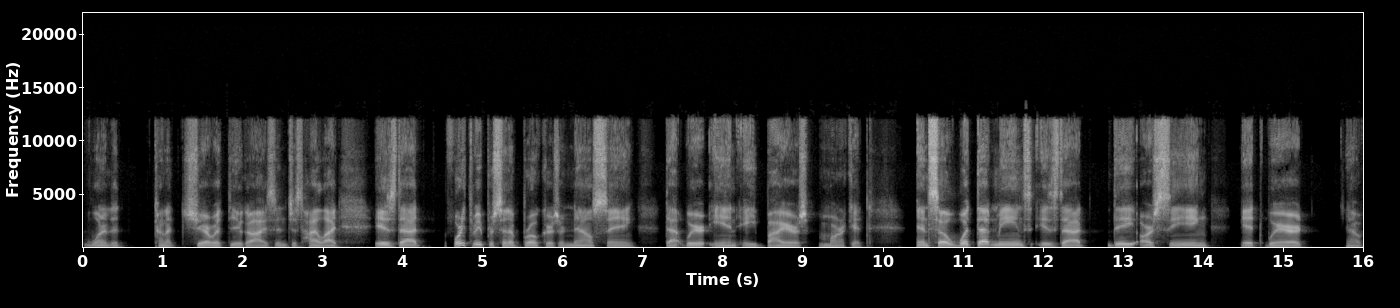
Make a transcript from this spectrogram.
wanted to kind of share with you guys and just highlight is that 43% of brokers are now saying that we're in a buyer's market. And so what that means is that they are seeing it where you know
